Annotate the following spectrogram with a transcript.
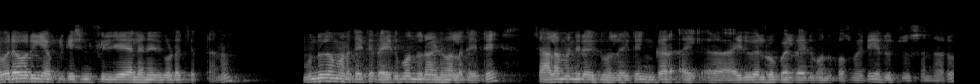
ఎవరెవరు ఈ అప్లికేషన్ ఫిల్ చేయాలనేది కూడా చెప్తాను. ముందుగా మనకైతే రైతు బంధు రాని వాళ్ళకైతే చాలామంది రైతు బంధువులు అయితే ఇంకా ఐదు వేల రూపాయల రైతు బంధు కోసం అయితే ఎదురు చూస్తున్నారు.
